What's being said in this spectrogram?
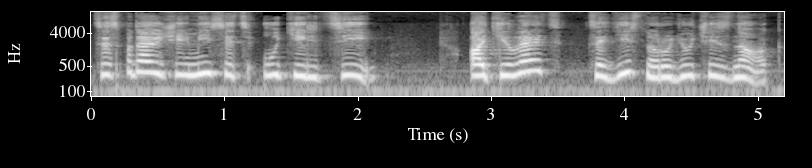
Це спадаючий місяць у тільці. А тілець це дійсно родючий знак.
